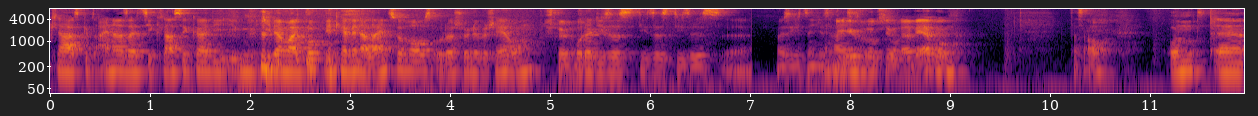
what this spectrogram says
klar, es gibt einerseits die Klassiker, die irgendwie jeder mal guckt, wie Kevin allein zu Hause oder Schöne Bescherung. Stimmt. Oder dieses, dieses, dieses, äh, weiß ich jetzt nicht, wie es die heißt. Evolution der Werbung. Das auch. Und äh,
